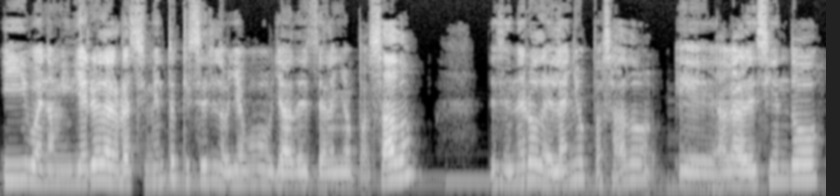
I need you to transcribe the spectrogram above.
y bueno, mi diario de agradecimiento, que ese lo llevo ya desde el año pasado, desde enero del año pasado, eh, agradeciendo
